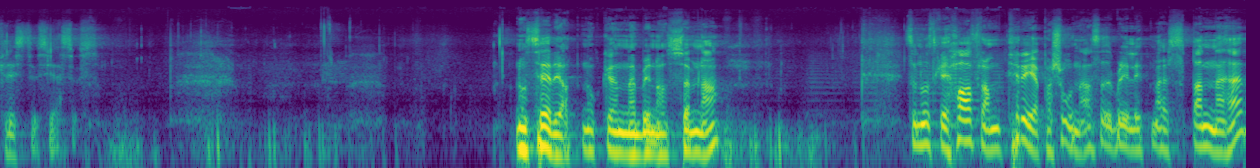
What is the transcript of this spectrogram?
Kristus Jesus. Nå ser jeg at noen begynner å søvne. Så nå skal jeg ha fram tre personer, så det blir litt mer spennende her.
